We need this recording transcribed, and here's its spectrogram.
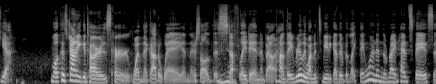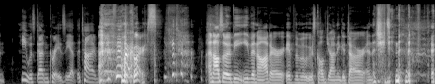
Yeah. Well, because Johnny Guitar is her one that got away, and there's all of this Yeah. stuff laid in about how they really wanted to be together, but like they weren't in the right headspace, and he was gun crazy at the time. of course. and also, it'd be even odder if the movie was called Johnny Guitar and then she didn't end up there.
